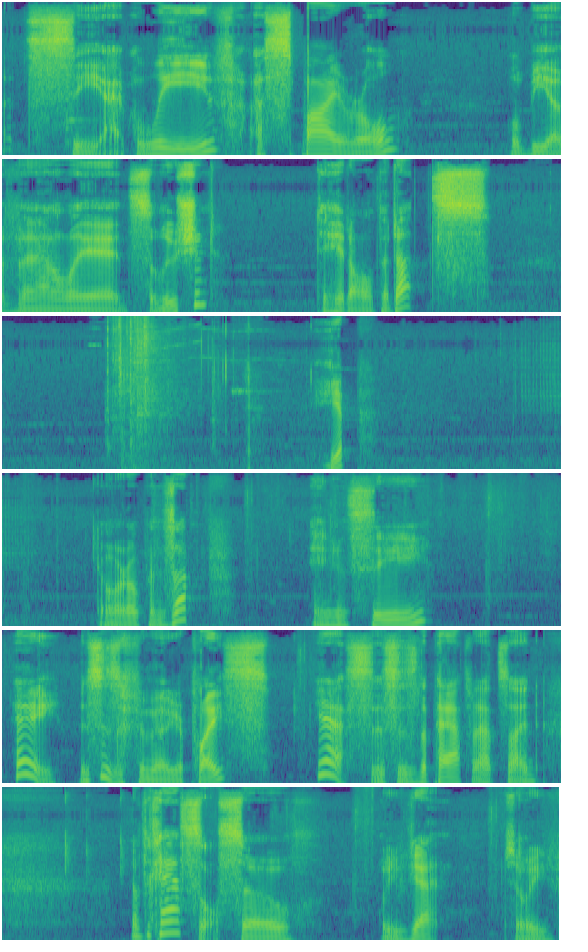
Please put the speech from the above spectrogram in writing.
let's see. I believe a spiral will be a valid solution to hit all the dots. Yep. Door opens up, and you can see Hey, this is a familiar place. Yes, this is the path outside of the castle. So we've got so we've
